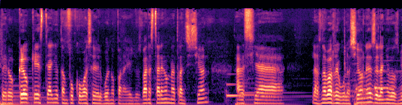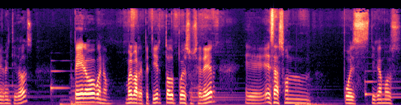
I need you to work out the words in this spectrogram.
pero creo que este año tampoco va a ser el bueno para ellos. Van a estar en una transición hacia las nuevas regulaciones del año 2022, pero bueno, vuelvo a repetir, todo puede suceder. Eh, esas son, pues, digamos,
